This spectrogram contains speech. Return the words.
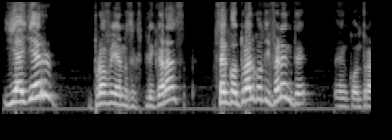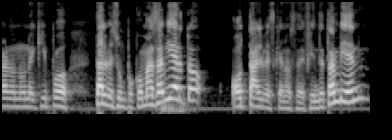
Y ayer, profe, ya nos explicarás, se encontró algo diferente. Encontraron un equipo tal vez un poco más abierto, o tal vez que no se defiende tan bien,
